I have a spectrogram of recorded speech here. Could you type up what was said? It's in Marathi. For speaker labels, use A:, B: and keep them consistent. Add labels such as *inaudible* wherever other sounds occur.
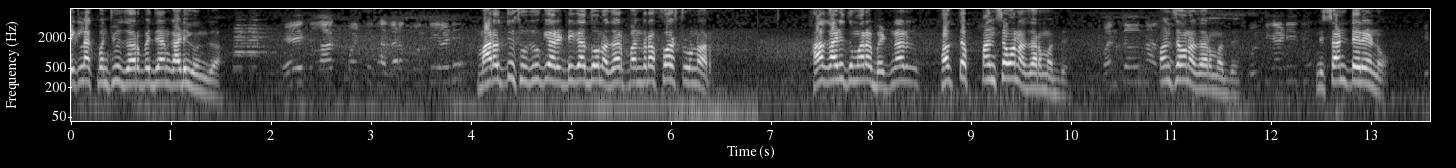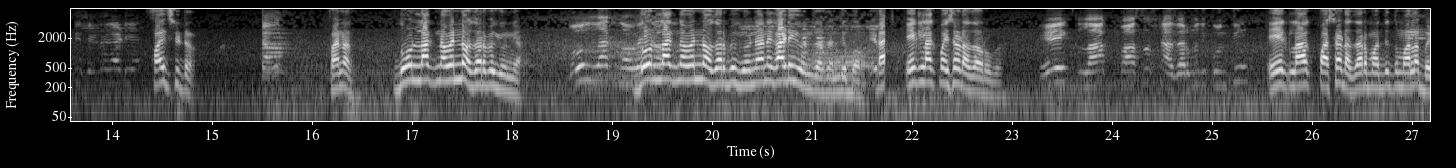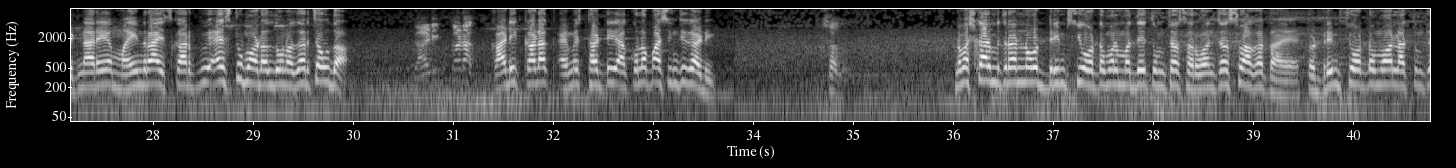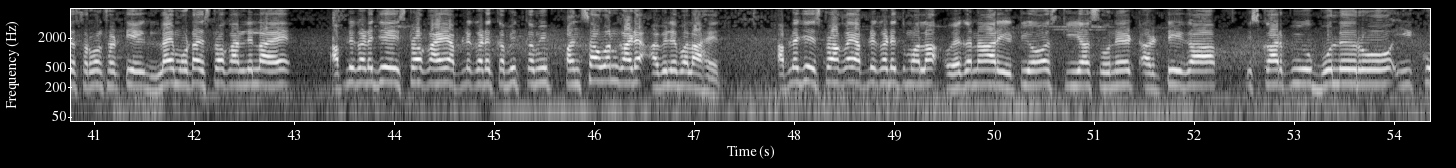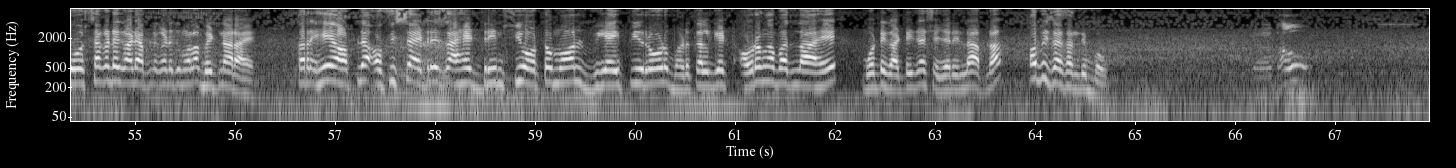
A: एक लाख पंचवीस हजार रुपये द्या आणि गाडी घेऊन जा.
B: एक लाख पंचवीस हजारात कोणती गाडी?
A: मारुती सुझुकी अर्टिगा दोन हजार पंधरा फर्स्ट ओनर हा गाडी तुम्हाला भेटणार फक्त पंचावन्न हजारमध्ये
B: पंचावन्न हजार.
A: पंचावन्न हजारमध्ये
B: कोणती गाडी आहे ती?
A: निसान टेरेनो
B: किती सीटर गाडी आहे?
A: फाईव्ह सीटर फायनल दोन लाख नव्याण्णव हजार रुपये घेऊन या.
B: दोन लाख नव्वद
A: दोन लाख नव्याण्णव हजार रुपये घेऊन या आणि गाडी घेऊन जा संदीप भाऊ. एक लाख पैसष्ट हजार रुपये.
B: एक लाख पासष्ट हजारमध्ये कोणती?
A: एक लाख पासष्ट हजारमध्ये तुम्हाला भेटणार आहे Mahindra Scorpio S two model दोन हजार चौदा.
B: गाडी कडक.
A: गाडी कडक एम एस थर्टी अकोला पासिंगची गाडी.
B: चलो.
A: नमस्कार मित्रांनो ड्रीम सी ऑटोमॉलमध्ये तुमच्या सर्वांचं स्वागत आहे. तो ड्रीम सी ऑटोमॉल आज तुमच्या सर्वांसाठी एक लय मोठा स्टॉक आणलेला आहे. आपल्याकडे जे स्टॉक आहे आपल्याकडे कमीत कमी पंचावन्न गाड्या अवेलेबल आहेत. आपला जे स्टॉक आहे आपल्याकडे तुम्हाला WagonR Etios Kia Sonet Ertiga Scorpio Bolero Eeco सगळे गाड्या आपल्याकडे तुम्हाला भेटणार आहे. तर हे आपल्या ऑफिसचा ॲड्रेस आहे dream C auto mall V I P road Bhadkal gate औरंगाबादला आहे. मोठे घाटीच्या शेजारीला आपला ऑफिस आहे संदीप भाऊ.
B: भाऊ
